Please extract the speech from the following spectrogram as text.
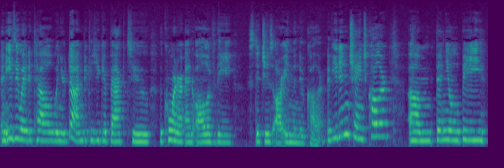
an easy way to tell when you're done because you get back to the corner and all of the stitches are in the new color. If you didn't change color, um, then you'll be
